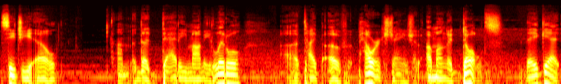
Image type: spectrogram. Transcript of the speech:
CGL, um, the daddy, mommy, little uh, type of power exchange among adults. They get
